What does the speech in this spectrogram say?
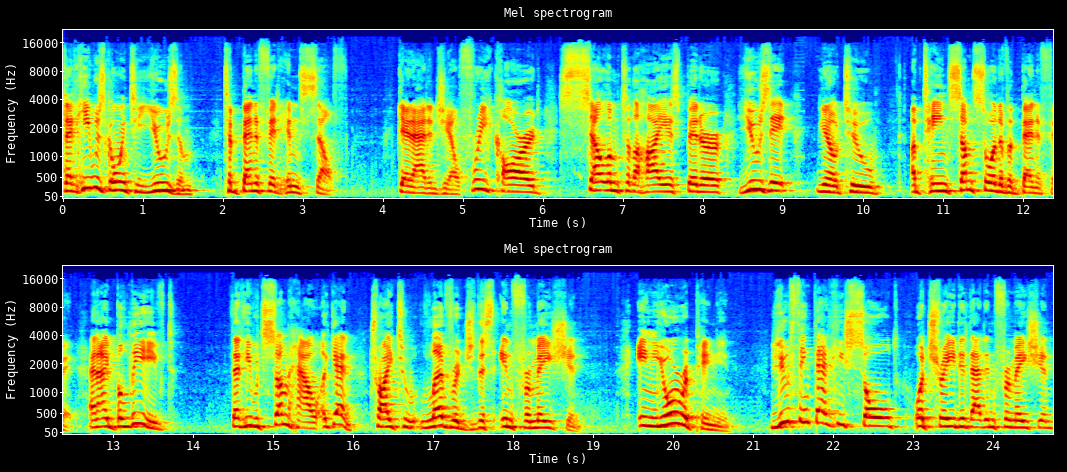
that he was going to use them to benefit himself. Get out of jail free card, sell them to the highest bidder, use it, you know, to obtain some sort of a benefit. And I believed that he would somehow, again, try to leverage this information. In your opinion, you think that he sold or traded that information?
